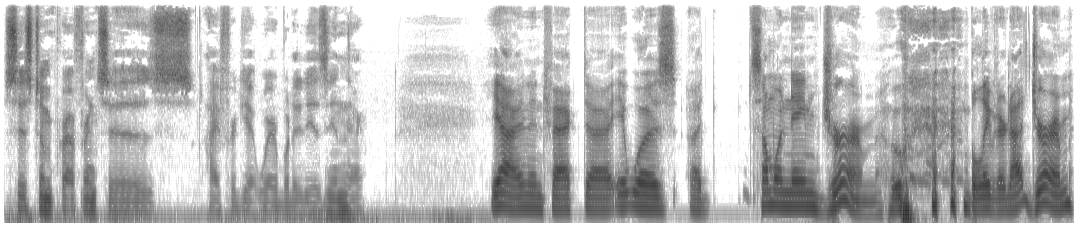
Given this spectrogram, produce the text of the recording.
System Preferences. I forget where, but it is in there. Yeah, and in fact, uh, it was uh, someone named Germ who, believe it or not, Germ,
